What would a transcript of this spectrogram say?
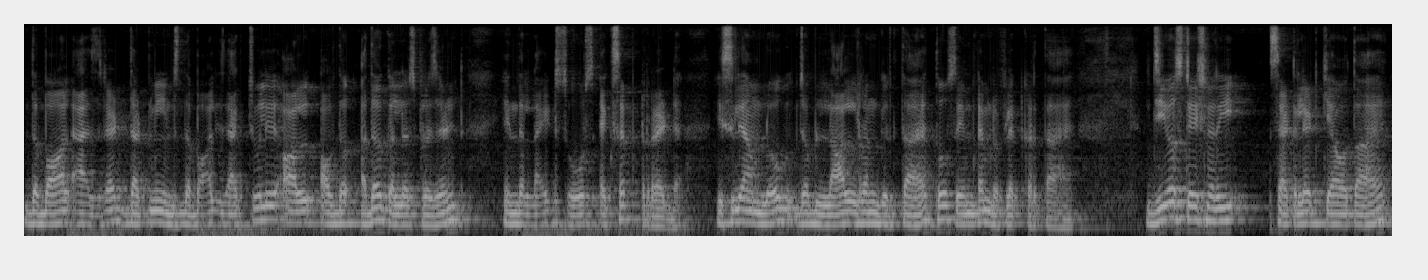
the ball as red. That means the ball is actually all of the other colors present in the light source except red. इसलिए हम लोग जब लाल रंग गिरता है तो सेम टाइम रिफ्लेक्ट करता है। जियो स्टेशनरी सैटेलाइट क्या होता है?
